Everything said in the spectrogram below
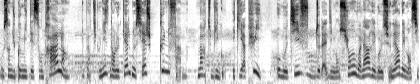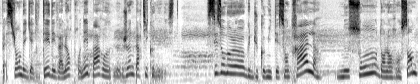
au sein du comité central du Parti communiste dans lequel ne siège qu'une femme, Marthe Bigot, et qui appuie au motif de la dimension voilà, révolutionnaire d'émancipation, d'égalité, des valeurs prônées par euh, le jeune Parti communiste. Ses homologues du comité central ne sont dans leur ensemble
